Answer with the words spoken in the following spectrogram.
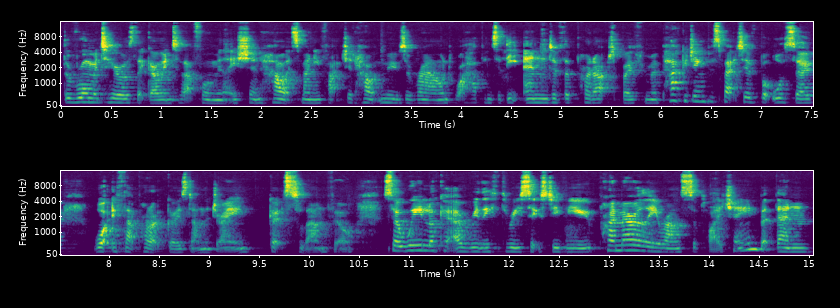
the raw materials that go into that formulation, how it's manufactured, how it moves around, what happens at the end of the product, both from a packaging perspective, but also what if that product goes down the drain, goes to landfill. So we look at a really 360 view, primarily around supply chain, but then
